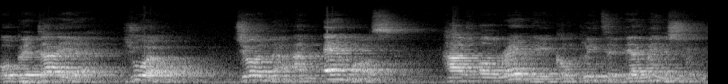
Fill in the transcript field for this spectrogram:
Obadiah, Joel, Jonah, and Amos had already completed their ministry.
